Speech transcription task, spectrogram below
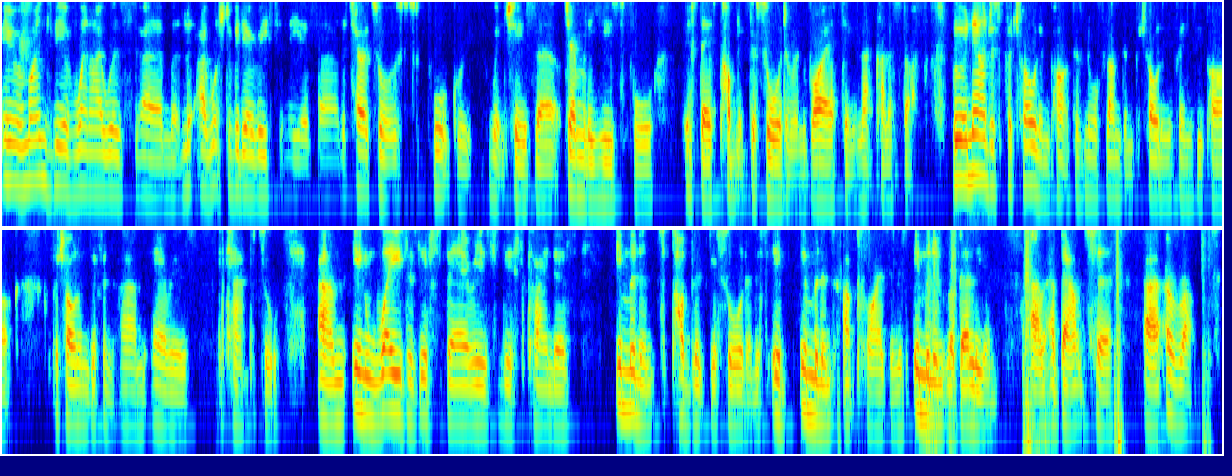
It reminds me of when I was. Um, I watched a video recently of uh, the Territorial Support Group, which is uh, generally used for if there's public disorder and rioting and that kind of stuff. Who are now just patrolling parts of North London, patrolling Finsbury Park, patrolling different um, areas, the capital, um, in ways as if there is this kind of imminent public disorder, this I- imminent uprising, this imminent rebellion um, about to uh, erupt.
